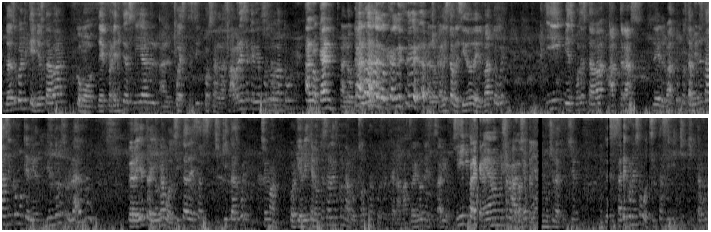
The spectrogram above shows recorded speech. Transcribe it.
Entonces se cuenta que yo estaba como de frente así al, al puesto, así, pues a la fábrica esa que había puesto el vato, güey. Al local. Al local, Al local ese. al local establecido del vato, güey. Y mi esposa estaba atrás del vato, pues también estaba así como que vi- viendo los celulares, ¿no? Pero ella traía una bolsita de esas chiquitas, güey. Sí, man. Porque yo le dije, no te salgas con la bolsota, pues, más trae lo necesario. Sí, para que no llame mucho la atención. me llame mucho la atención. Entonces sale con esa bolsita así bien chiquita, güey.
